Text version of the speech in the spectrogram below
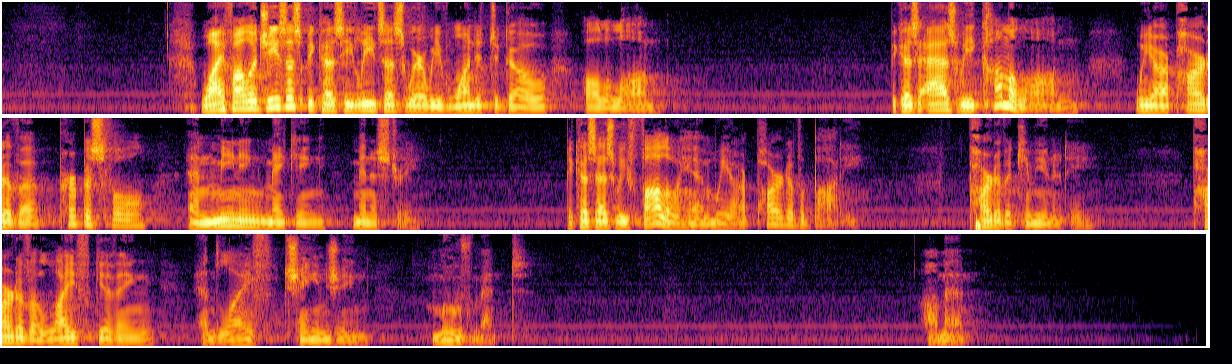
Why follow Jesus? Because he leads us where we've wanted to go all along. Because as we come along, we are part of a purposeful and meaning making ministry. Because as we follow him, we are part of a body, part of a community, part of a life giving and life changing movement. Amen.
